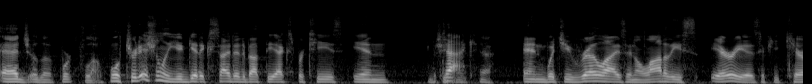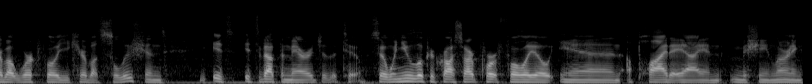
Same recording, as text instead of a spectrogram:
edge of the workflow. Well, traditionally, you'd get excited about the expertise in the tech. learning, And what you realize in a lot of these areas, if you care about workflow, you care about solutions, it's, it's about the marriage of the two. So when you look across our portfolio in applied AI and machine learning,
